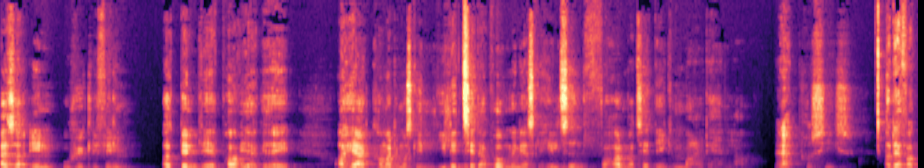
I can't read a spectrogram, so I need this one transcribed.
Altså en uhyggelig film. Og den bliver jeg påvirket af. Og her kommer det måske lige lidt tættere på, men jeg skal hele tiden forholde mig til, at det ikke er mig, det handler om. Ja, præcis. Og derfor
